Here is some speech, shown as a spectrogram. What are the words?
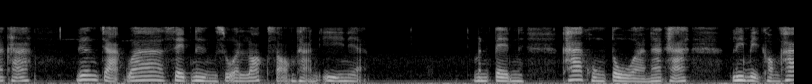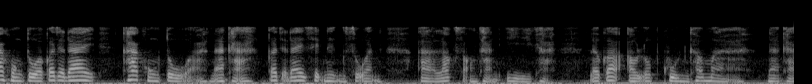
นะคะ เนื่องจากว่าเศษหนึ่งส่วนล็อกสองฐาน e เนี่ยมันเป็นค่าคงตัวนะคะ ลิมิตของค่าคงตัวก็จะได้ค่าคงตัวนะคะ ก็จะได้เศษหนึ่งส่วนล็อกสองฐาน e ค่ะ แล้วก็เอาลบคูณเข้ามานะคะ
